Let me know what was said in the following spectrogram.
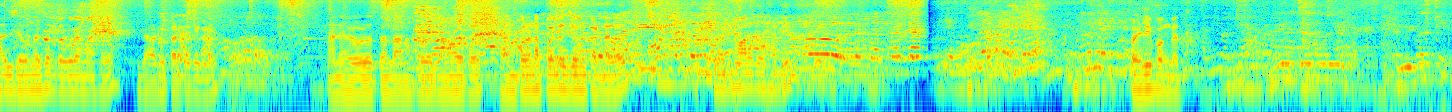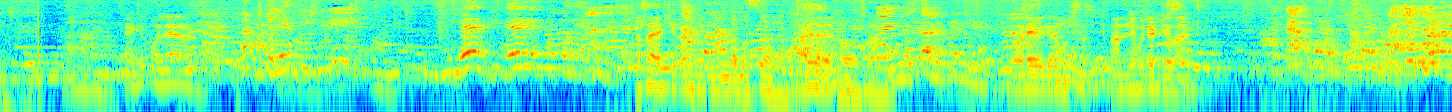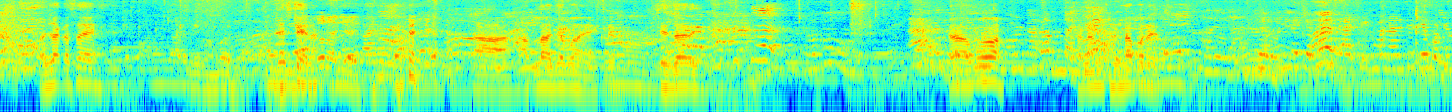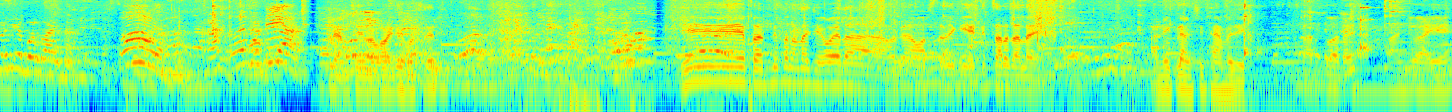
आज जेवणाचा प्रोग्राम आहे. झाडू काढतात तिकडे आणि हळूहळू तर लहान पोरं जमा होत आहेत लहान पोरांना पहिलं जेवण काढणार आहोत. प्रयत्न मला त्यासाठी पहिली पंगत. कसं आहे? चिकन मस्त झालं. झाले झाले? हो छान. वडे वगैरे मस्त. अनलिमिटेड जेवण आहे. अजा कसं आहे? टेस्टी आहे ना? हा आपला आजा पण आहे इकडे. शेजारी. हा, बुवा. सगळ्यांना थंडा पण आहे. इकडे आमचे बाबा इकडे बसलेत. ये प्रज्ञी पण आला जेवायला. बघा मस्त पैकी एकटीच चालत आलाय. आणि इकडे आमची फॅमिली आलाय सांजू आई आहे.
